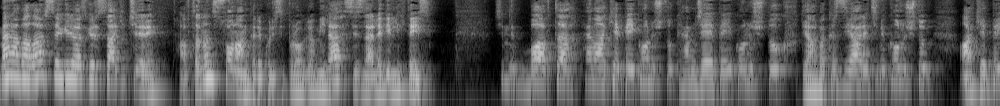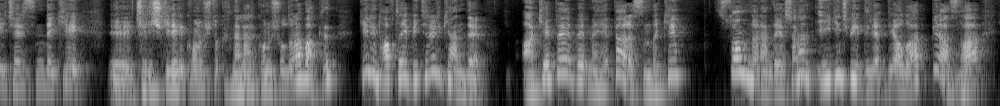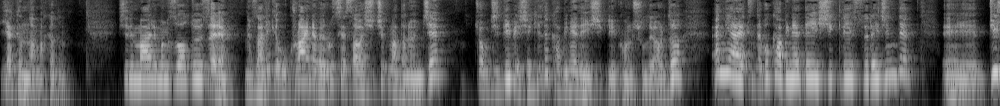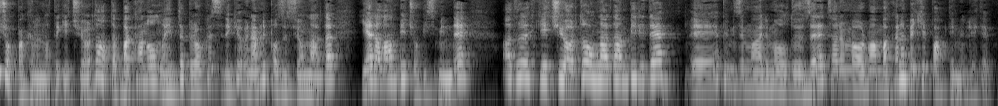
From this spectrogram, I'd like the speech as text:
Merhabalar sevgili Özgürüz takipçileri. Haftanın son Ankara Kulisi programıyla sizlerle birlikteyiz. Şimdi bu hafta hem AKP'yi konuştuk hem CHP'yi konuştuk. Diyarbakır ziyaretini konuştuk. AKP içerisindeki e, çelişkileri konuştuk. Neler konuşulduğuna baktık. Gelin haftayı bitirirken de AKP ve MHP arasındaki son dönemde yaşanan ilginç bir diyaloğa biraz daha yakından bakalım. Şimdi malumunuz olduğu üzere özellikle Ukrayna ve Rusya savaşı çıkmadan önce çok ciddi bir şekilde kabine değişikliği konuşuluyordu. En nihayetinde bu kabine değişikliği sürecinde e, birçok bakanın adı geçiyordu. Hatta bakan olmayıp da bürokrasideki önemli pozisyonlarda yer alan birçok isminde adı geçiyordu. Onlardan biri de e, hepimizin malumu olduğu üzere Tarım ve Orman Bakanı Bekir Pakdemirli'ydi.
